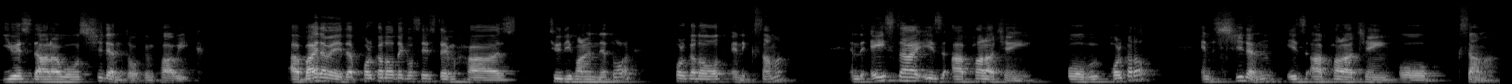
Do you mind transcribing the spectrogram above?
US dollar worth Shiden token per week. Uh, by the way, the Polkadot ecosystem has two different networks, Polkadot and Kusama. And the Astar is a parachain of Polkadot, and Shiden is a parachain of Kusama.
